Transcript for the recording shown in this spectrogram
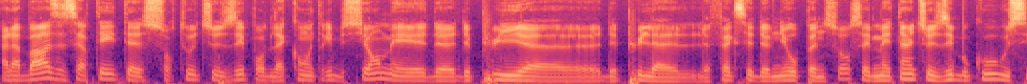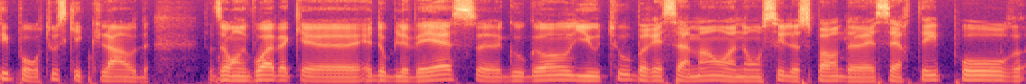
à la base, SRT était surtout utilisé pour de la contribution, mais depuis, euh, depuis le fait que c'est devenu open source, c'est maintenant utilisé beaucoup aussi pour tout ce qui est cloud. C'est-à-dire, on le voit avec euh, AWS, Google, YouTube récemment ont annoncé le support de SRT pour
